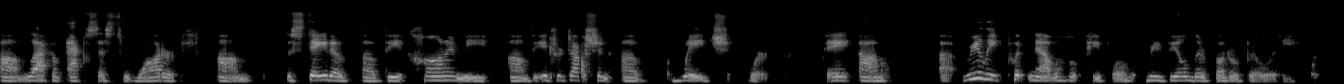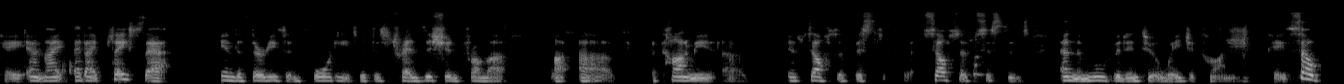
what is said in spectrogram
um, lack of access to water, um, the state of, of the economy, um, the introduction of wage work, okay, um, uh, really put Navajo people, revealed their vulnerability, okay, and I and I place that in the 30s and 40s with this transition from a, a, a economy of self-subsistence and the movement into a wage economy. Okay, so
